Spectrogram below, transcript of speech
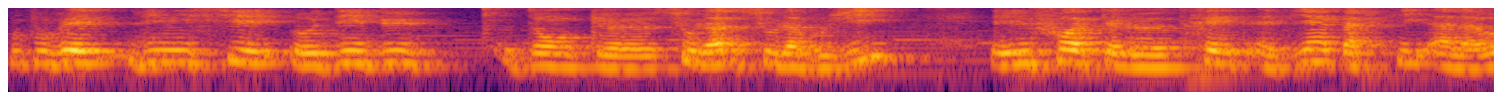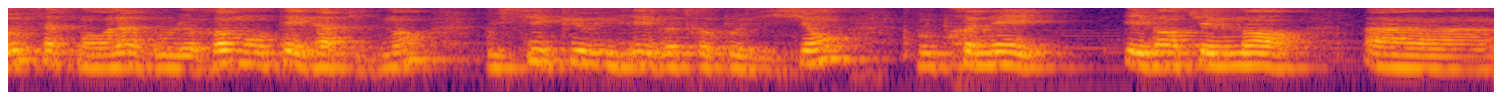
vous pouvez l'initier au début donc euh, sous, la, bougie. Et une fois que le trade est bien parti à la hausse, à ce moment-là vous le remontez rapidement, vous sécurisez votre position, vous prenez éventuellement un,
